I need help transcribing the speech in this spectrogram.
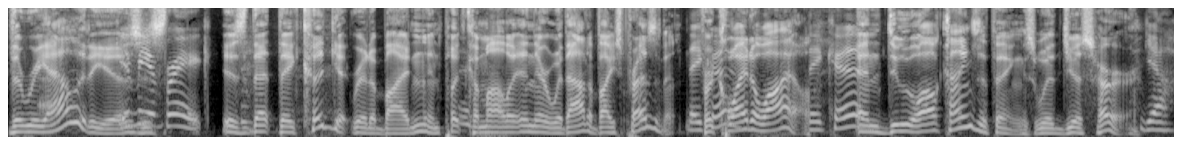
The reality Give is, me a is, break. is that they could get rid of Biden and put Kamala in there without a vice president They for could. quite a while. They could. And do all kinds of things with just her. Yeah.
